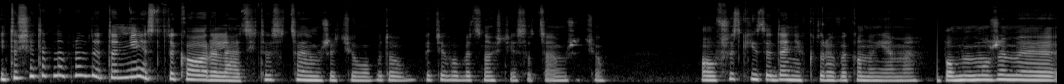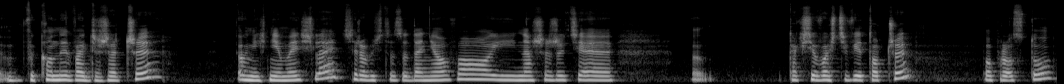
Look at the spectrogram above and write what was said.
I to się tak naprawdę, to nie jest tylko o relacji, to jest o całym życiu, bo to bycie w obecności jest o całym życiu. O wszystkich zadaniach, które wykonujemy. Bo my możemy wykonywać rzeczy, o nich nie myśleć, robić to zadaniowo i nasze życie e, tak się właściwie toczy, po prostu,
